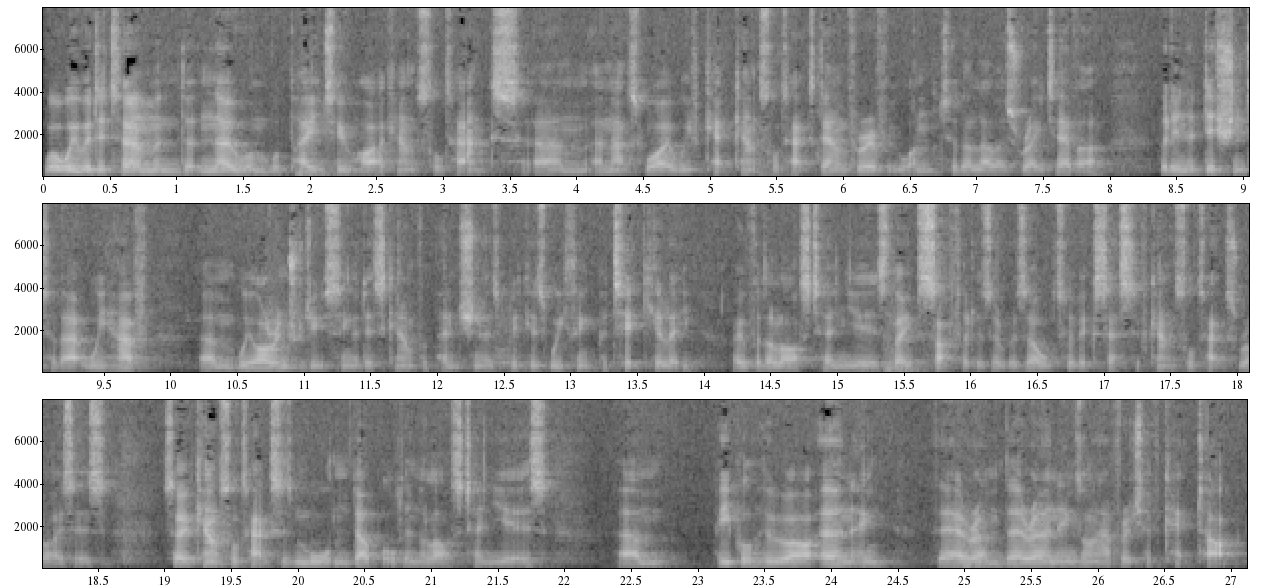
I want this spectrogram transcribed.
Well, we were determined that no one would pay too high a council tax, um, and that's why we've kept council tax down for everyone to the lowest rate ever. But in addition to that, we have um, we are introducing a discount for pensioners because we think particularly over the last 10 years they've suffered as a result of excessive council tax rises. So council tax has more than doubled in the last 10 years. Um, people who are earning, their, um, their earnings on average have kept up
